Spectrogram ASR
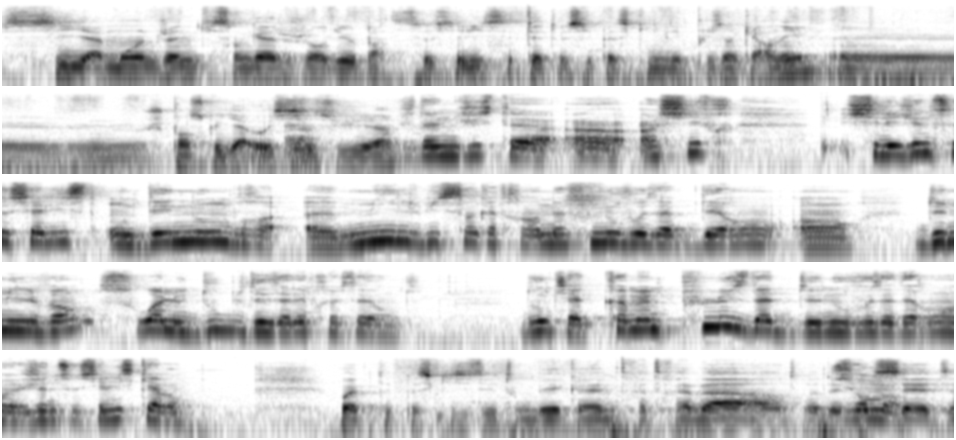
s'il y a moins de jeunes qui s'engagent aujourd'hui au Parti Socialiste, c'est peut-être aussi parce qu'il n'est plus incarné. je pense qu'il y a aussi ce sujet-là. Je donne juste un, un, chiffre. Chez les jeunes socialistes, on dénombre 1889 nouveaux adhérents en 2020, soit le double des années précédentes. Donc il y a quand même plus de nouveaux adhérents jeunes socialistes qu'avant. Ouais, peut-être parce qu'ils étaient tombés quand même très très bas entre 2007,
